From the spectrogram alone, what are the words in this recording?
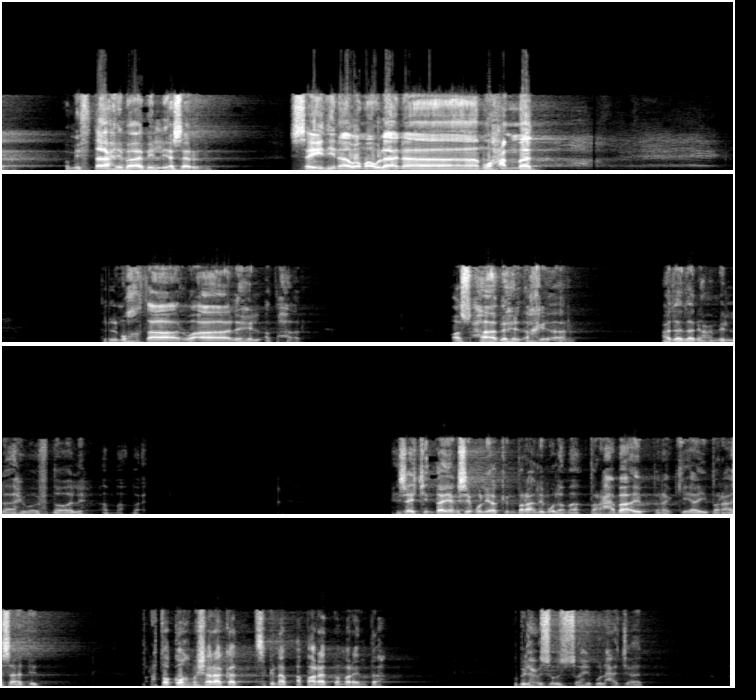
ومفتاح باب اليسر. سيدنا ومولانا محمد. المختار وآله الأطهار وأصحابه الأخيار. عدد نعم الله وإفضاله. أما بعد. Yang saya cinta, yang saya muliakan para alim ulama, para habaib, para kiai, para asatid, para tokoh masyarakat, segenap aparat pemerintah. Wabil khusus sahibul hajat,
